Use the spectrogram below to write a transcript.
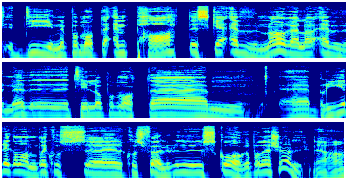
Dine på en måte empatiske evner, eller evne eh, til å på en måte mm, eh, bry deg om andre. Hvordan, eh, hvordan føler du du scorer på deg sjøl? Jaha.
